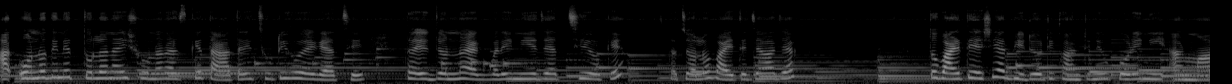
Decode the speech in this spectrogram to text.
আর অন্য দিনের তুলনায় সোনার আজকে তাড়াতাড়ি ছুটি হয়ে গেছে। তো এর জন্য একবারেই নিয়ে যাচ্ছি ওকে। তো চলো বাড়িতে যাওয়া যাক। তো বাড়িতে এসে আর ভিডিওটি কন্টিনিউ করিনি। আর মা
